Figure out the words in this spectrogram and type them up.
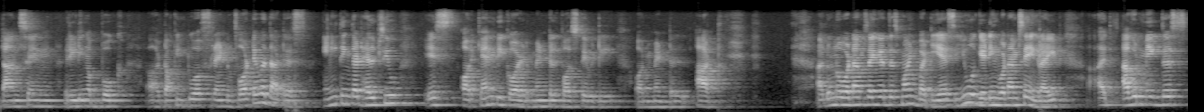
dancing, reading a book, uh, talking to a friend, whatever that is, anything that helps you is or can be called mental positivity or mental art. I don't know what I'm saying at this point, but yes, you are getting what I'm saying, right? I, I would make this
